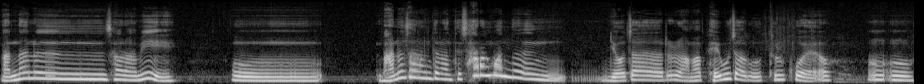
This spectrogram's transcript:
만나는 사람이 어 많은 사람들한테 사랑받는 여자를 아마 배우자로 들 거예요. 어, 어.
